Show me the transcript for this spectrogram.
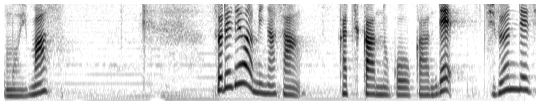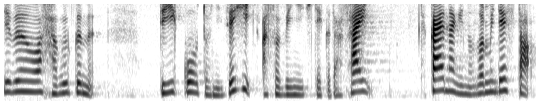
思います。それでは皆さん価値観の交換で自分で自分を育む。D コートにぜひ遊びに来てください。高柳のぞみでした。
